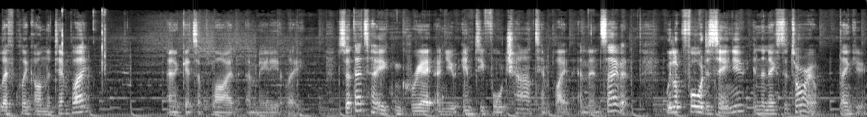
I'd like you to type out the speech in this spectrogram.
left click on the template and it gets applied immediately. So that's how you can create a new MT4 chart template and then save it. We look forward to seeing you in the next tutorial. Thank you.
